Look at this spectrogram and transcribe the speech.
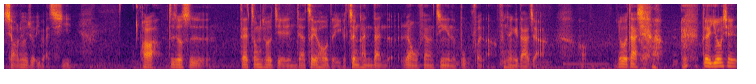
小六就一百七。好，这就是在中秋节人家最后的一个震撼弹的，让我非常惊艳的部分啊，分享给大家。好，如果大家 对优先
